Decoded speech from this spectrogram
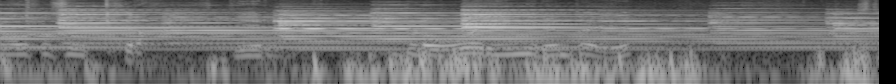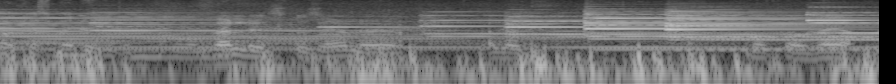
Og fått sånn kraftig blå ring rundt øyet. På om han- Veldig spesielle eller noe av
